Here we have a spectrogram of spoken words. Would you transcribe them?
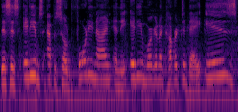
This is Idioms episode 49, and the idiom we're going to cover today is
